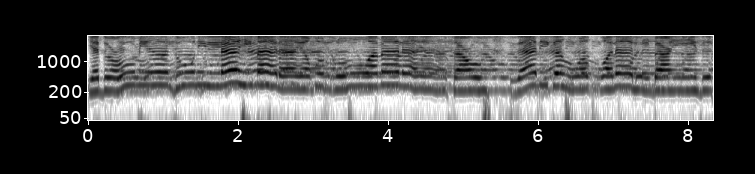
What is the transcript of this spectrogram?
يدعو من دون الله ما لا يضره وما لا ينفعه. ذلك هو الضلال البعيد.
